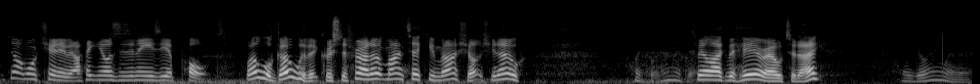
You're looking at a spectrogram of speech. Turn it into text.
it's not much in it, but I think yours is an easier putt. Well, we'll go with it, Christopher. I don't mind taking my shots, you know. We're going with I it. feel like the hero today. We're going with it.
